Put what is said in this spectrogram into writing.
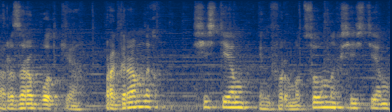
разработки программных систем, информационных систем,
